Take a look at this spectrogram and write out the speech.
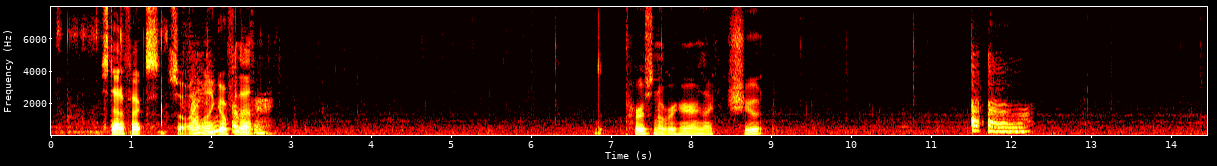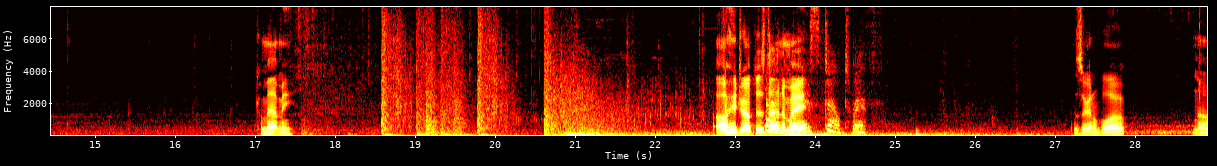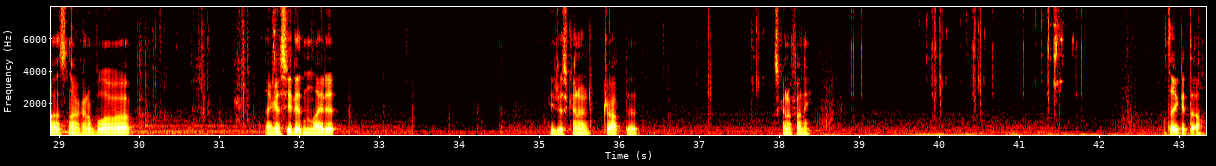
stat effects, so I don't really go for that. Person over here, like, shoot. Uh-oh. Come at me. Oh, he dropped his Bad dynamite. dealt with. Is it gonna blow up? No, it's not gonna blow up. I guess he didn't light it. He just kind of dropped it. It's kind of funny. I'll take it though.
